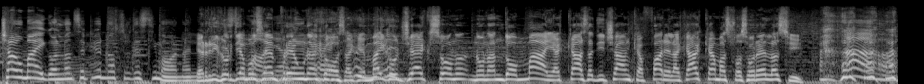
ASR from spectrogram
ciao Michael non sei più il nostro testimone. E ricordiamo Testimonia." sempre una Eh. cosa: che Michael Jackson non andò mai a casa di Chunk a fare la cacca, ma sua sorella sì. Ah,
